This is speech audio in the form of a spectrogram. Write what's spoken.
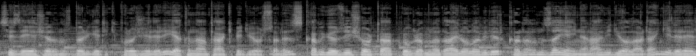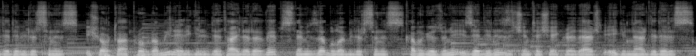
Siz de yaşadığınız bölgedeki projeleri yakından takip ediyorsanız, Kamu Gözü İş Ortağı programına dahil olabilir, kanalımıza yayınlanan videolardan gelir elde edebilirsiniz. İş Ortağı programı ile ilgili detayları web sitemizde bulabilirsiniz. Kamu Gözü'nü izlediğiniz için teşekkür eder, iyi günler dileriz.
